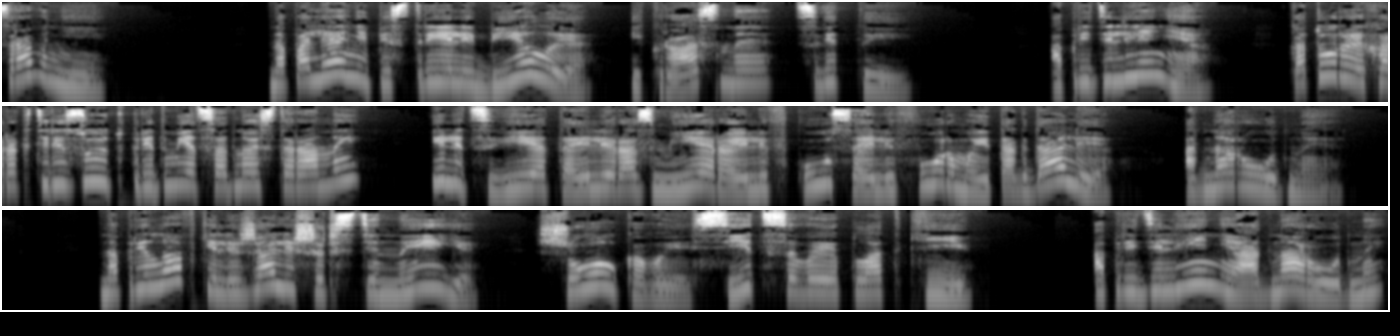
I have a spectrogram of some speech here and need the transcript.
Сравни. На поляне пестрели белые и красные цветы. Определения, которые характеризуют предмет с одной стороны, или цвета, или размера, или вкуса, или формы и так далее, однородные. На прилавке лежали шерстяные, шелковые, ситцевые платки. Определение однородны,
